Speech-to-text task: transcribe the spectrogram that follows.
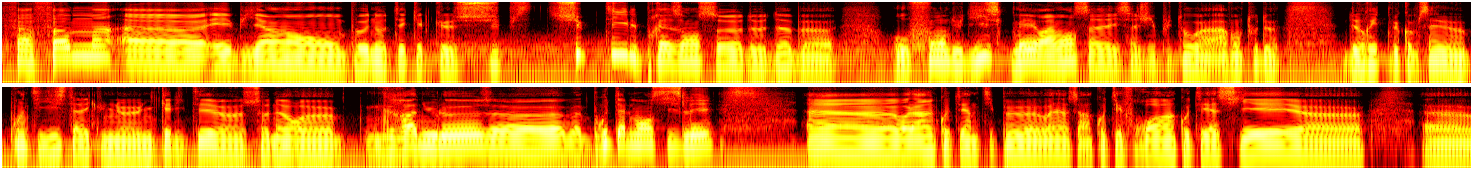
Fafom, euh, eh bien, on peut noter quelques subtiles présences de dub euh, au fond du disque, mais vraiment, ça, il s'agit plutôt euh, avant tout de, de rythmes comme ça, pointillistes, avec une, qualité sonore granuleuse, brutalement ciselée. voilà un côté un petit peu voilà c'est un côté froid un côté acier euh, euh,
